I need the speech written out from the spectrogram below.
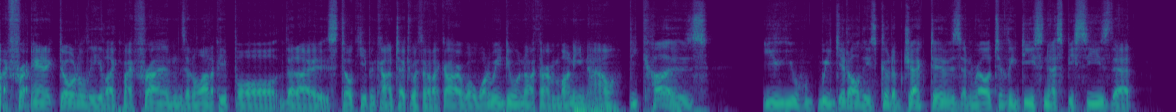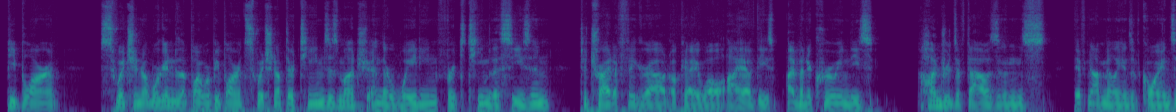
my fr- anecdotally, like my friends and a lot of people that I still keep in contact with are like, all right, well, what are we doing with our money now? Because you, you we get all these good objectives and relatively decent SBCs that people aren't switching. Up. We're getting to the point where people aren't switching up their teams as much, and they're waiting for team of the season to try to figure out. Okay, well, I have these. I've been accruing these hundreds of thousands, if not millions, of coins,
